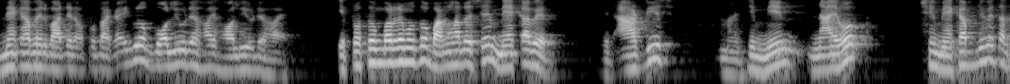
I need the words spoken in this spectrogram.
মেকআপের বাজেট অত টাকা। এগুলো বলিউডে হয়, হলিউডে হয়। এই প্রথমবারের মতো বাংলাদেশে মেকআপের আর্টিস্ট মানে যে মেন নায়ক, সে মেকআপ নেবে, তার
